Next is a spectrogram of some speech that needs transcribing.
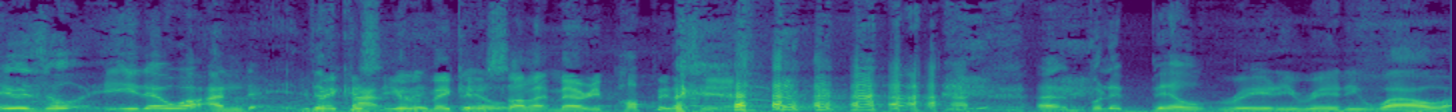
it was, all, you know what? And You the make us, fact you're that it making us sound like Mary Poppins here. uh, but it built really, really well, uh,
